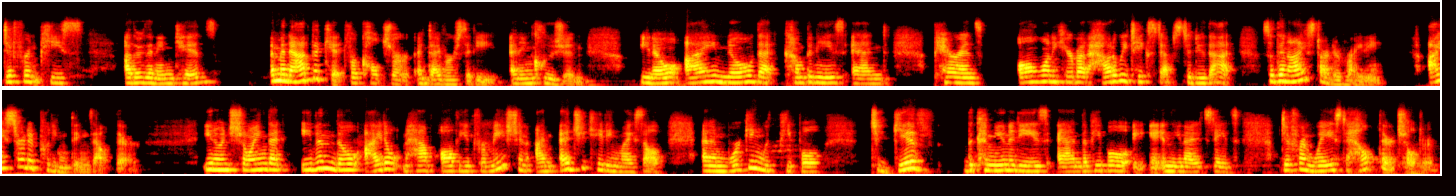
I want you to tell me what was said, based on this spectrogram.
different piece other than in kids. I'm an advocate for culture and diversity and inclusion. You know, I know that companies and parents all want to hear about how do we take steps to do that. So then I started writing. I started putting things out there. You know, and showing that even though I don't have all the information, I'm educating myself and I'm working with people to give the communities and the people in the United States different ways to help their children.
